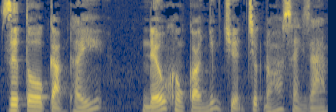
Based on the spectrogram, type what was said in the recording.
Dư Tô cảm thấy nếu không có những chuyện trước đó xảy ra,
